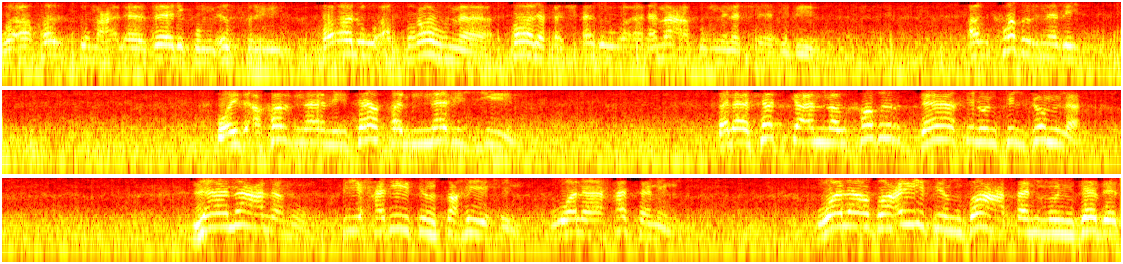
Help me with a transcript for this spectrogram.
وأخذتم على ذلكم إصري. قالوا أقررنا. قال فاشهدوا وأنا معكم من الشاهدين. الخبر نبي. وإذ أخذنا ميثاق النبيين. فلا شك أن الخبر داخل في الجملة. لا نعلم في حديث صحيح ولا حسن ولا ضعيف ضعفا منجبر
